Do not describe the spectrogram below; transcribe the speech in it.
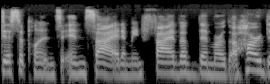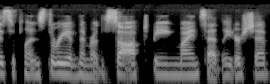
disciplines inside. I mean, five of them are the hard disciplines, three of them are the soft, being mindset leadership.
